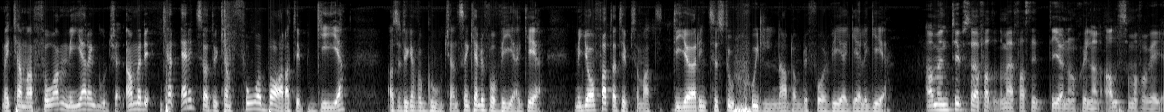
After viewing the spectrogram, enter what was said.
Men kan man få mer än godkänt? Ja men det, kan, är det inte så att du kan få bara typ G? Alltså du kan få godkänt, sen kan du få VG. Men jag fattar typ som att det gör inte så stor skillnad om du får VG eller G. Ja men typ så har jag fattat det med fast det inte gör någon skillnad alls om man får VG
